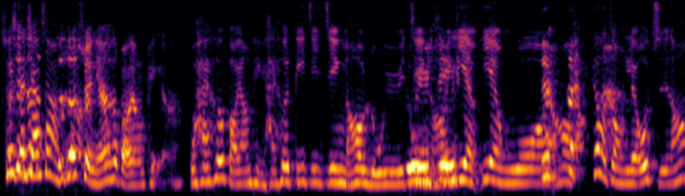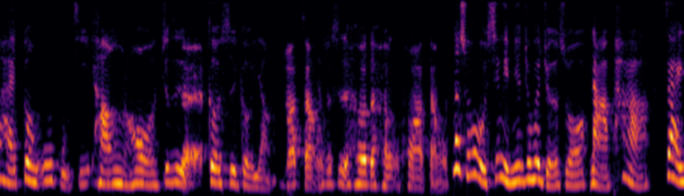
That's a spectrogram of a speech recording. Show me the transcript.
所以再加上喝水，你还喝保养品啊？我还喝保养品，还喝滴鸡精，然后鲈鱼精，然后燕燕窝，然后各种流质，然后还炖乌骨鸡汤，然后就是各式各样，夸张，就是喝的很夸张。那时候我心里面就会觉得说，哪怕再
